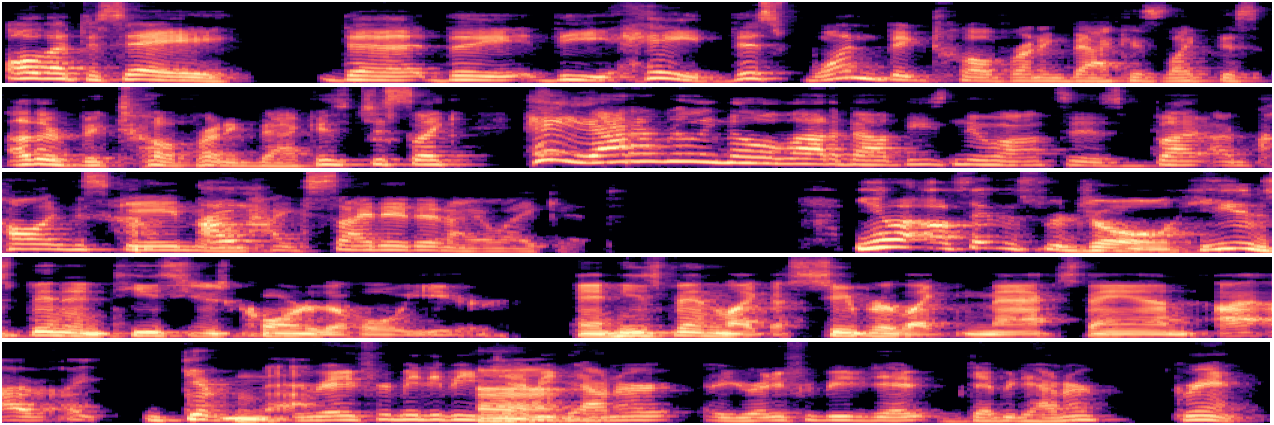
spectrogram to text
all that to say, the the the hey, this one Big 12 running back is like this other Big 12 running back is just like, hey, I don't really know a lot about these nuances, but I'm calling this game and I, I'm excited and I like it. You know, I'll say this for Joel. He has been in TCU's corner the whole year. And he's been like a super like Max fan. I, I, I give him that. You ready for me to be Debbie um, Downer? Are you ready for me to be De- Debbie Downer? Grant,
